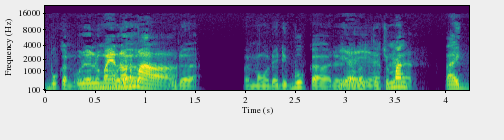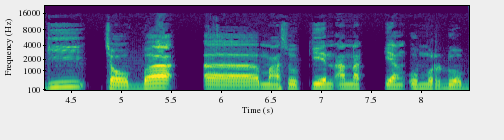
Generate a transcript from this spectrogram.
bukan Udah lumayan normal. udah memang udah dibuka udah dapat iya tuh. cuman benar. lagi coba eh, masukin anak yang umur 12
